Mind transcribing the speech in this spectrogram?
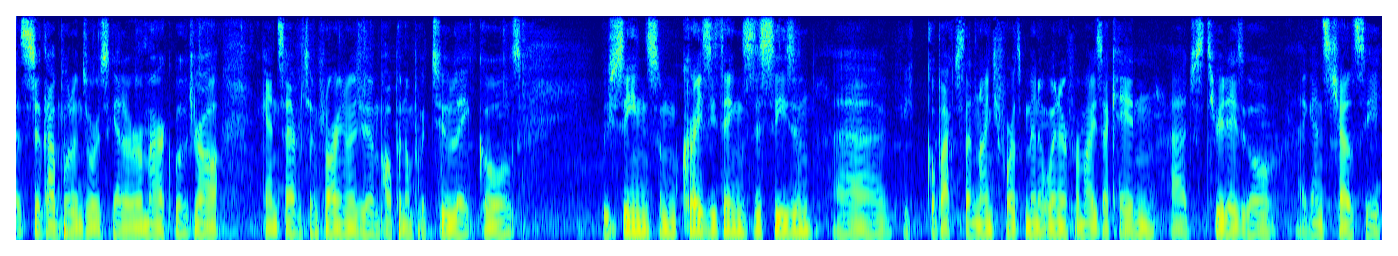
I still can't put into words, to get a remarkable draw against Everton. Florian Lejeune popping up with two late goals. We've seen some crazy things this season. Uh, you go back to that 94th minute winner from Isaac Hayden uh, just three days ago against Chelsea.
